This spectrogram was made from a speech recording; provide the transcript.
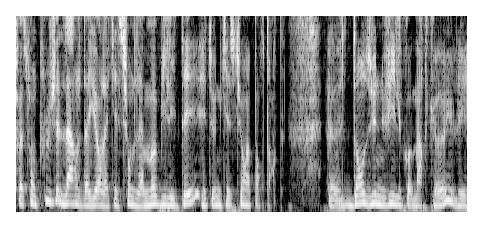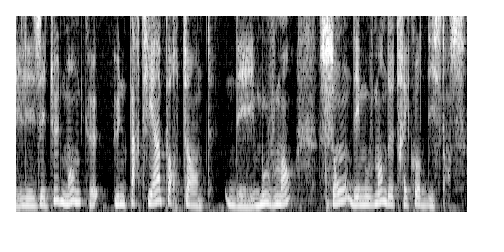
de façon plus large, d'ailleurs, la question de la mobilité est une question importante. Euh, dans une ville comme Arcueil, les, les études montrent qu'une partie importante des mouvements sont des mouvements de très courte distance.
